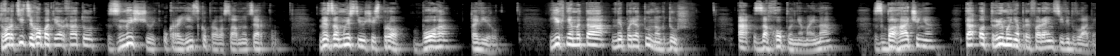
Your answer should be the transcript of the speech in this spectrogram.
Творці цього патріархату знищують українську православну церкву, не замислюючись про Бога та віру. Їхня мета не порятунок душ, а захоплення майна, збагачення та отримання преференцій від влади.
